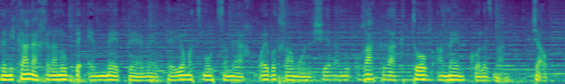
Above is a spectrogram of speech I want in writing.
ומכאן נאחל לנו באמת באמת יום עצמאות שמח, אוהב אותך המון, ושיהיה לנו רק רק טוב, אמן כל הזמן. צ'או.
